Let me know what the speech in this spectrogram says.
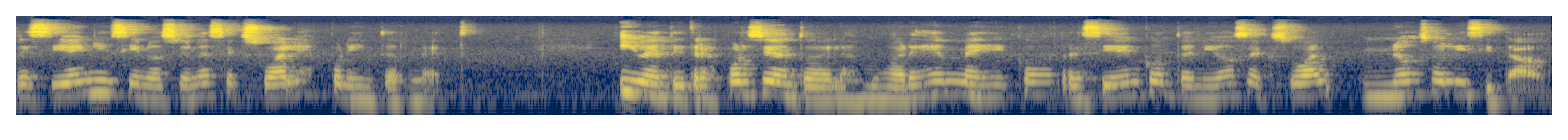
reciben insinuaciones sexuales por Internet y 23% de las mujeres en México reciben contenido sexual no solicitado.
